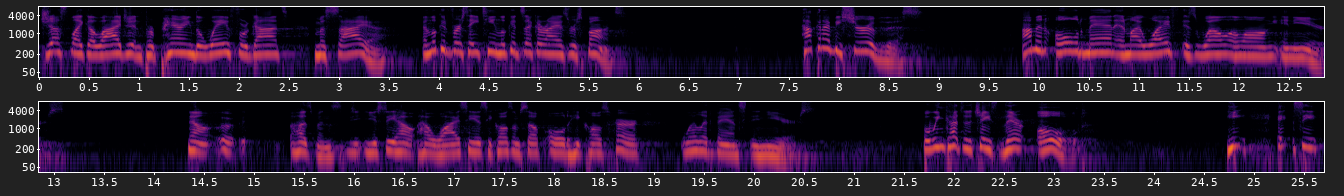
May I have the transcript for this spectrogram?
just like Elijah in preparing the way for God's Messiah. And look at verse 18. Look at Zechariah's response. How can I be sure of this? I'm an old man and my wife is well along in years. Now, uh, husbands, you see how, how wise he is? He calls himself old, he calls her well advanced in years. But we can cut to the chase. They're old. He, it, see,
